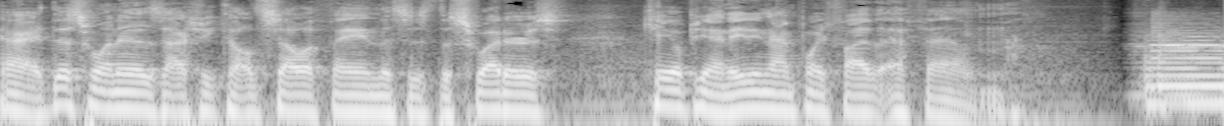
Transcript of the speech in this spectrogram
All right, this one is actually called Cellophane. This is the Sweaters, KOPN 89.5 FM.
